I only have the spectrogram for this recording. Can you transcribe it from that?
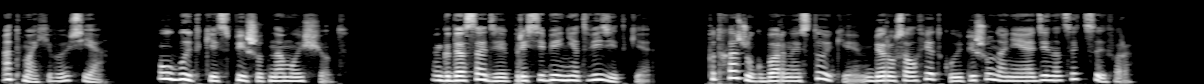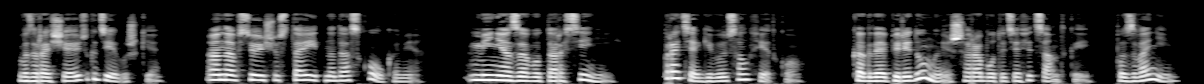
Отмахиваюсь я. Убытки спишут на мой счет. К досаде при себе нет визитки. Подхожу к барной стойке, беру салфетку и пишу на ней одиннадцать цифр. Возвращаюсь к девушке. Она все еще стоит над осколками. Меня зовут Арсений. Протягиваю салфетку. Когда передумаешь работать официанткой, позвони.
